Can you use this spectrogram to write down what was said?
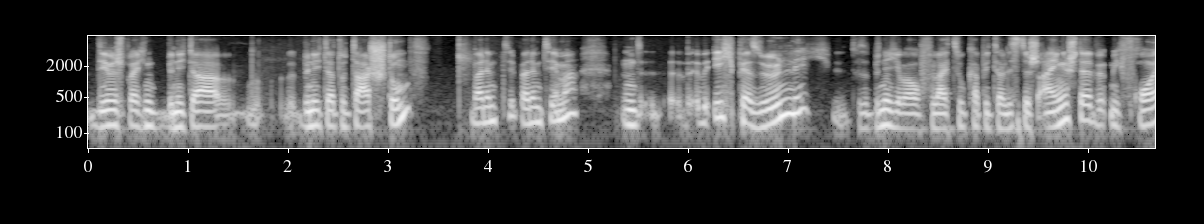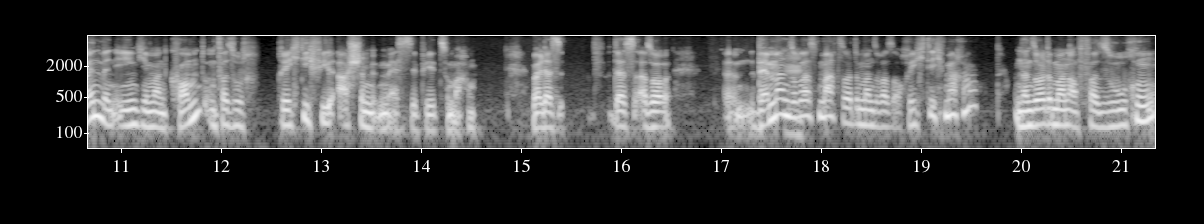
Dementsprechend bin ich da, bin ich da total stumpf bei dem, bei dem Thema. Und ich persönlich, das bin ich aber auch vielleicht zu kapitalistisch eingestellt, würde mich freuen, wenn irgendjemand kommt und versucht, richtig viel Asche mit dem SCP zu machen. Weil das, das also ähm, wenn man sowas macht, sollte man sowas auch richtig machen. Und dann sollte man auch versuchen,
